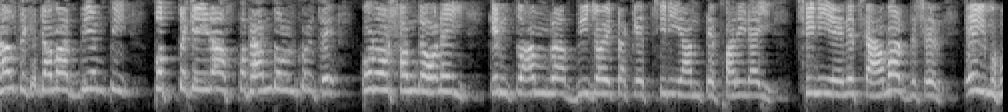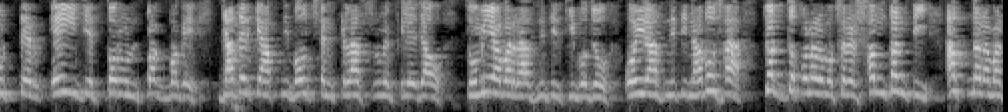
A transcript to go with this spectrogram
সাল থেকে জামাত, বিএনপি প্রত্যেকেই রাজপথে আন্দোলন করেছে। কোনো সন্দেহ নেই, কিন্তু আমরা বিজয়টাকে ছিনিয়ে আনতে পারি নাই, ছিনিয়ে এনেছে আমার দেশের এই মুহূর্তের এই যে তরুণ টকবগে। যাদেরকে আপনি বলছেন, ক্লাসরুমে ফিরে যাও, তুমি আবার রাজনীতির কি বোঝো? ওই রাজনীতি না বোঝা চোদ্দ পনেরো বছরের সন্তানটি আপনার আমার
